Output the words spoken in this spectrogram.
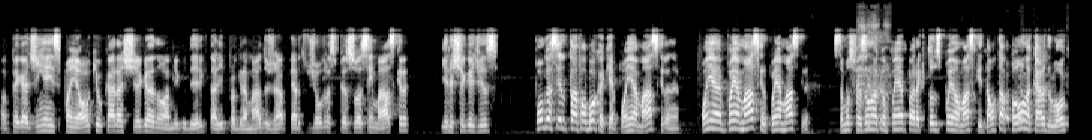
uma pegadinha em espanhol que o cara chega no amigo dele, que tá ali programado já, perto de outras pessoas sem máscara, e ele chega e diz: Ponga-se el tapa-boca, que é põe a máscara, né? Põe a, põe a máscara, põe a máscara. Estamos fazendo uma campanha para que todos ponham a máscara e dá um tapão na cara do louco.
